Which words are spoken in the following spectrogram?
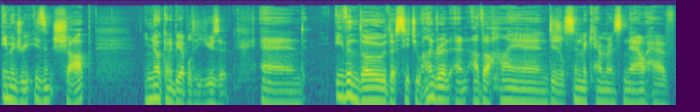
imagery isn't sharp, you're not going to be able to use it. And even though the C200 and other high-end digital cinema cameras now have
